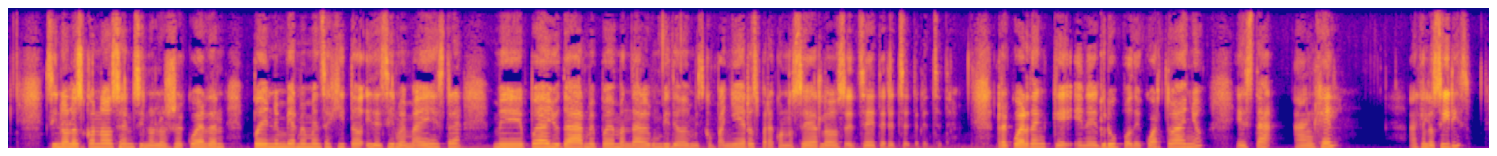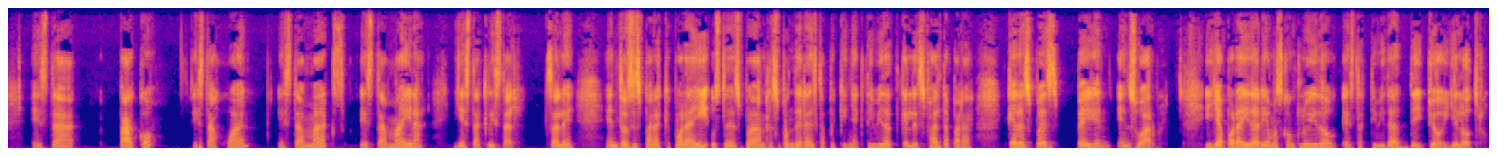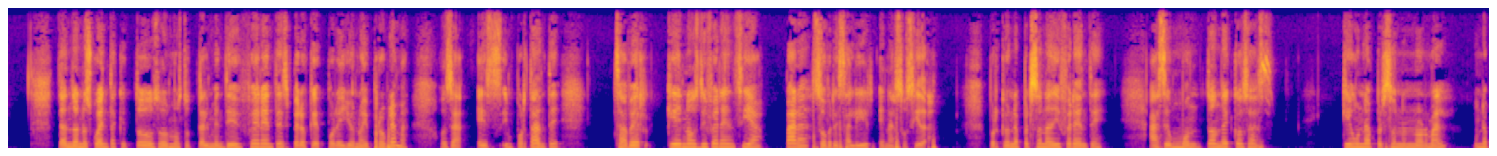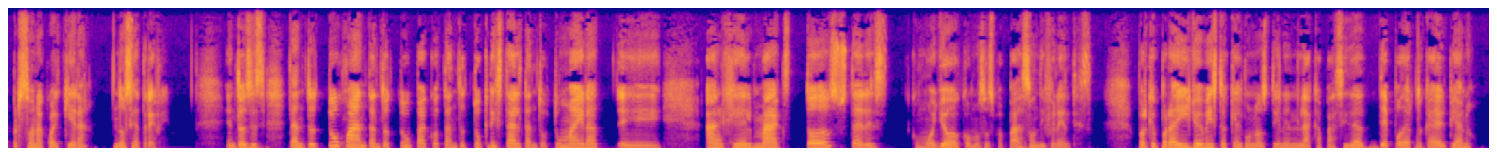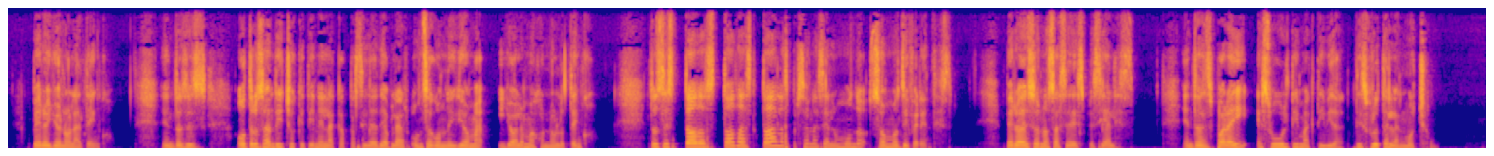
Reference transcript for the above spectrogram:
Si no los conocen, si no los recuerdan, pueden enviarme un mensajito y decirme, maestra, me puede ayudar, me puede mandar algún video de mis compañeros para conocerlos, etcétera, etcétera, etcétera. Recuerden que en el grupo de cuarto año está Ángel, Ángel Osiris, está Paco, está Juan, está Max, está Mayra y está Cristal. ¿Sale? Entonces, para que por ahí ustedes puedan responder a esta pequeña actividad que les falta para que después peguen en su árbol. Y ya por ahí daríamos concluido esta actividad de yo y el otro dándonos cuenta que todos somos totalmente diferentes, pero que por ello no hay problema. O sea, es importante saber qué nos diferencia para sobresalir en la sociedad. Porque una persona diferente hace un montón de cosas que una persona normal, una persona cualquiera, no se atreve. Entonces, tanto tú, Juan, tanto tú, Paco, tanto tú, Cristal, tanto tú, Mayra, eh, Ángel, Max, todos ustedes como yo, como sus papás, son diferentes. Porque por ahí yo he visto que algunos tienen la capacidad de poder tocar el piano, pero yo no la tengo. Entonces, otros han dicho que tienen la capacidad de hablar un segundo idioma y yo a lo mejor no lo tengo. Entonces, todos, todas, todas las personas en el mundo somos diferentes. Pero eso nos hace especiales. Entonces, por ahí es su última actividad. Disfrútenla mucho.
